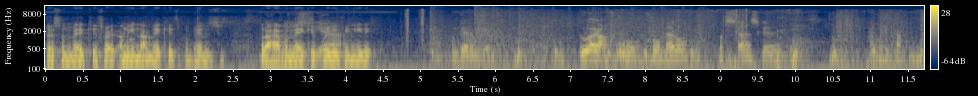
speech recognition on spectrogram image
there's some med kits right. I mean, not med kits, but bandages. But I have a med kit for you if you need it. I'm good. I'm good. Ooh, I got full full metal. What's that? That's good. What do you got for me?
